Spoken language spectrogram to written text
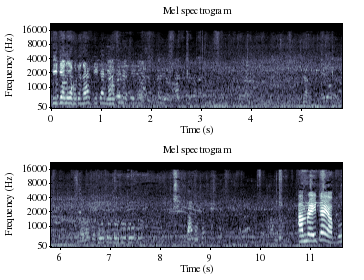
ব্রিটানিয়া হোটেল হ্যাঁ? ব্রিটানিয়া আমরা এটাই আব্বু।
